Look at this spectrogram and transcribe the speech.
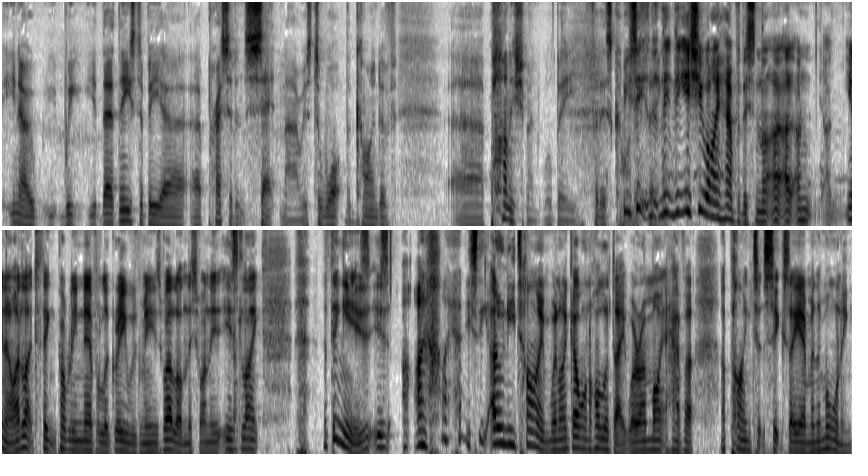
you know we there needs to be a, a precedent set now as to what the kind of uh, punishment will be for this kind You see, of thing. the, the issue I have with this, and I, I, I'm- I, you know, I'd like to think probably Neville will agree with me as well on this one. Is like the thing is, is I, I, it's the only time when I go on holiday where I might have a, a pint at six a.m. in the morning.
